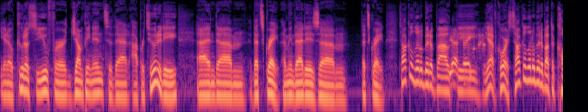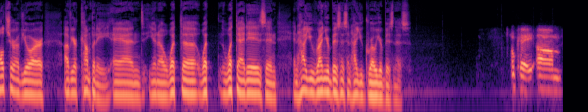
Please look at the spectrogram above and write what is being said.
you know, kudos to you for jumping into that opportunity, and um, that's great. I mean, that is um, that's great. Talk a little bit about yeah, the thanks. yeah, of course. Talk a little bit about the culture of your of your company and you know what the what what that is and and how you run your business and how you grow your business. Okay. Um,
